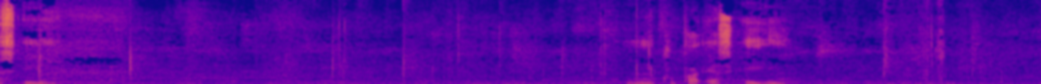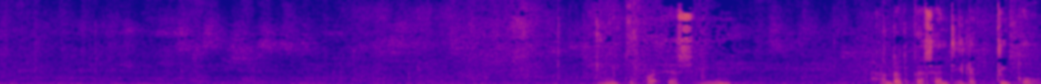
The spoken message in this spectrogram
SE. Mini Cooper SE. Cooper SE. 100% electrical.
